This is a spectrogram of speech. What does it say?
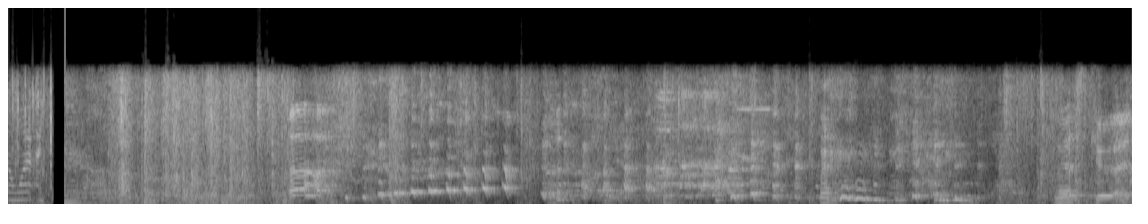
Know what? I That's good.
